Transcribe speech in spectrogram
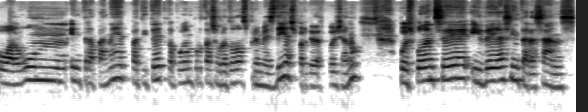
o algun entrepanet petitet que puguem portar sobretot els primers dies, perquè després ja no, doncs poden ser idees interessants.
